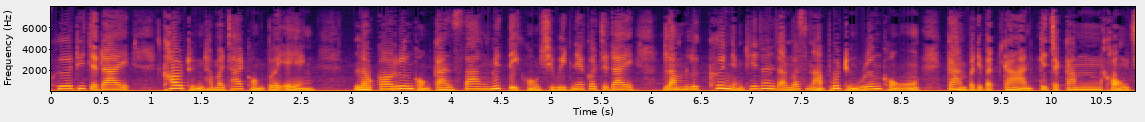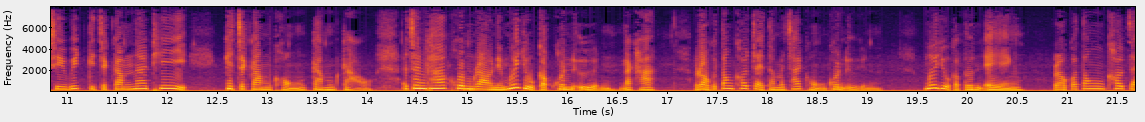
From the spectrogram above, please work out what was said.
เพื่อที่จะได้เข้าถึงธรรมชาติของตัวเอง แล้วก็เรื่องของการสร้างมิติของชีวิตเนี่ยก็จะได้ล้ำลึกขึ้นอย่างที่ท่านอาจารย์วัฒนาพูดถึงเรื่องของการปฏิบัติการ กิจกรรมของชีวิต กิจกรรมหน้าที่ กิจกรรมของกรรมเก่า อาจารย์คะคนเราเนี่ยเมื่ออยู่กับคนอื่นนะคะ เราก็ต้องเข้าใจธรรมชาติของคนอื่น เมื่ออยู่กับตนเอง เราก็ต้องเข้าใจ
